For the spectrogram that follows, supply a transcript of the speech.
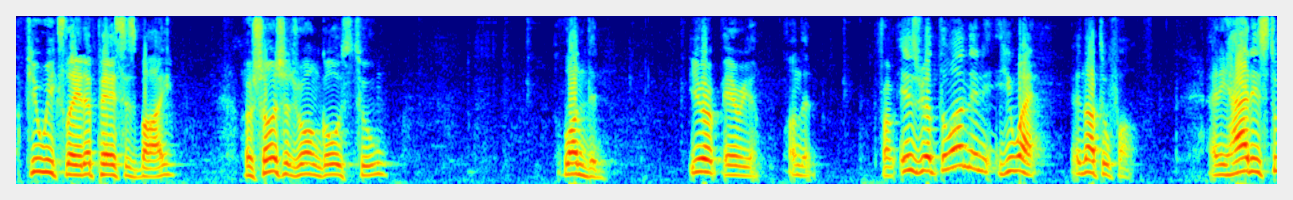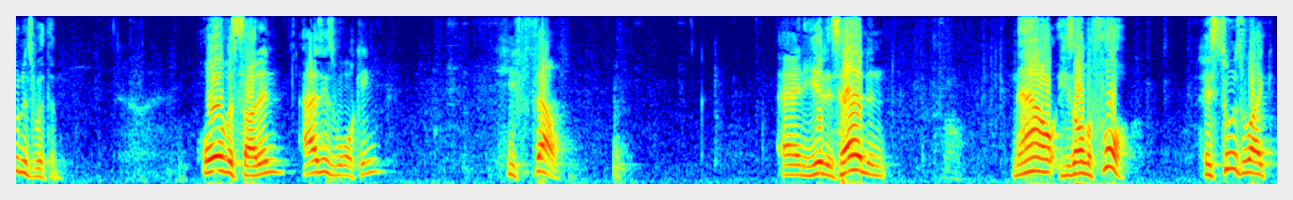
A few weeks later, passes by. Rosh Hashanah goes to London, Europe area, London. From Israel to London, he went. Not too far. And he had his students with him. All of a sudden, as he's walking, he fell. And he hit his head, and now he's on the floor. His students are like,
